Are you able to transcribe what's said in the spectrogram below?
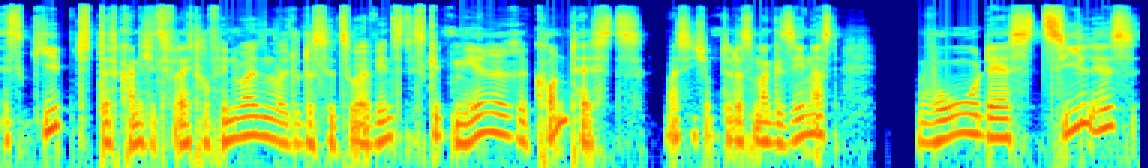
es gibt, das kann ich jetzt vielleicht darauf hinweisen, weil du das jetzt so erwähnst, es gibt mehrere Contests. Weiß nicht, ob du das mal gesehen hast wo das Ziel ist,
